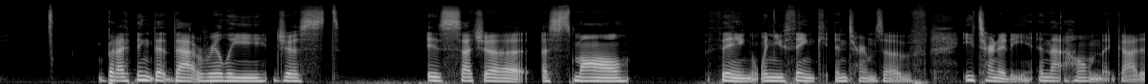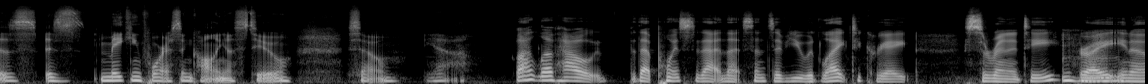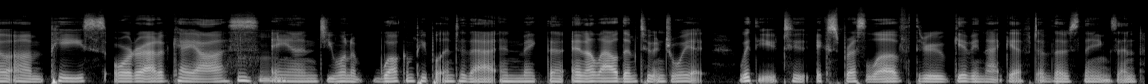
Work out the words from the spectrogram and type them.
but I think that that really just is such a, a small thing when you think in terms of eternity in that home that God is is making for us and calling us to. So, yeah. Well, I love how that points to that in that sense of you would like to create serenity, mm-hmm. right? You know, um, peace, order out of chaos, mm-hmm. and you want to welcome people into that and make them and allow them to enjoy it with you to express love through giving that gift of those things. And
